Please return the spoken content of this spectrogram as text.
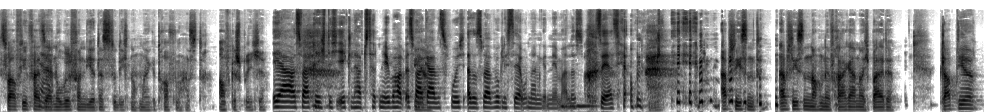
Es war auf jeden Fall Ja. sehr nobel von dir, dass du dich nochmal getroffen hast auf Gespräche. Ja, es war richtig ekelhaft. Es hat mir überhaupt, es war Ja. ganz furchtbar, also es war wirklich sehr unangenehm alles. Sehr, sehr unangenehm. Abschließend, abschließend noch eine Frage an euch beide. Glaubt ihr,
